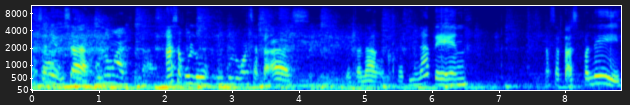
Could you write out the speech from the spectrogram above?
Nasaan yung isa? Kulungan sa taas. Ah, sa kulung, yung kulungan sa taas. Teka lang, akatin natin. Nasa taas pala eh.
